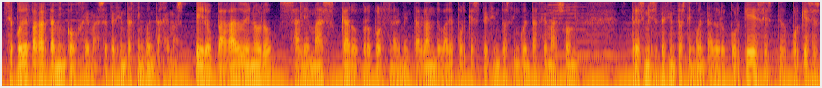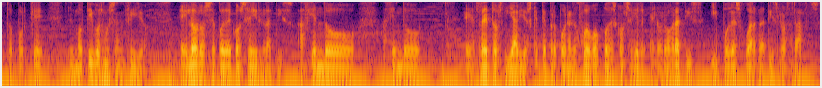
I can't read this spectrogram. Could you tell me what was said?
Se puede pagar también con gemas, 750 gemas, pero pagado en oro sale más caro proporcionalmente hablando, ¿vale? Porque 750 gemas son 3.750 de oro. ¿Por qué es esto? ¿Por qué es esto? ¿Por qué? El motivo es muy sencillo. El oro se puede conseguir gratis, haciendo, haciendo eh, retos diarios que te propone el juego, puedes conseguir el oro gratis y puedes jugar gratis los drafts.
